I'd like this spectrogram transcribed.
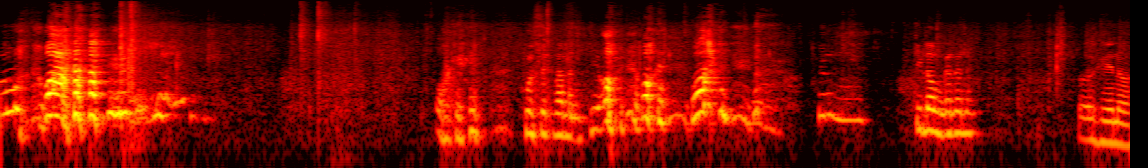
อู้ว้าโอเครู้สึกว่ามันโอ้ยโอ้ยว้ายที่ลงกันตัวนึงโอเคเนาะ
